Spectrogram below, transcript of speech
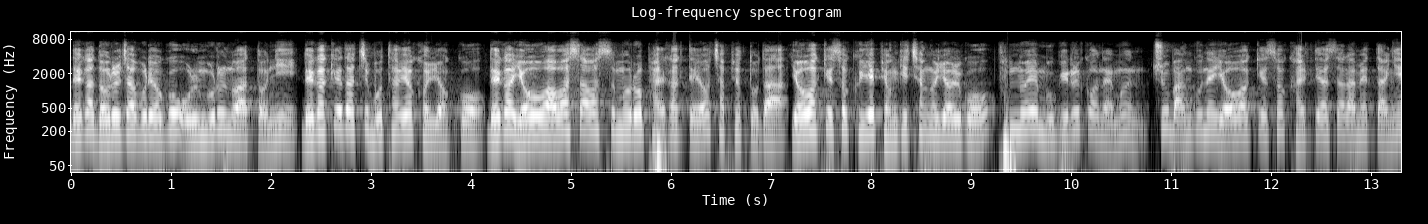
내가 너를 잡으려고 올무를 놓았더니 내가 깨닫지 못하여 걸렸고 내가 여호와와 싸웠으므로 발각되어 잡혔도다. 여호와께서 그의 병기창을 열고 분노의 무기를 꺼내문 주 만군의 여호와께서 갈대아 사람의 땅에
